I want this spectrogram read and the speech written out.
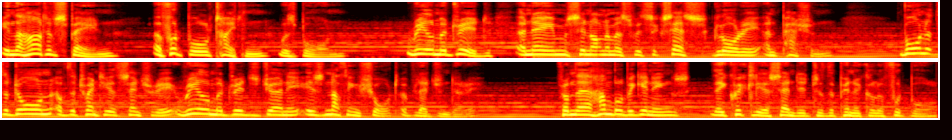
In the heart of Spain, a football titan was born. Real Madrid, a name synonymous with success, glory and passion. Born at the dawn of the 20th century, Real Madrid's journey is nothing short of legendary. From their humble beginnings, they quickly ascended to the pinnacle of football.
